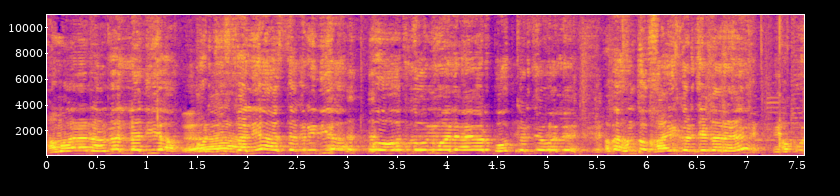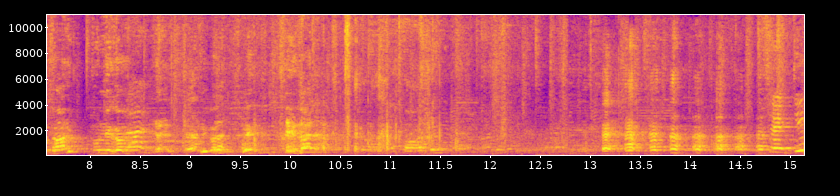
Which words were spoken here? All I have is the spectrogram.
हमारा नाम है अल्लाह दिया और जिसका लिया आज तक नहीं दिया वो बहुत लोन वाले आए और बहुत कर्जे वाले। अबे हम तो खाई कर्जे कर रहे हैं। अब उठान तू निकल। निकल। निकल। जी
